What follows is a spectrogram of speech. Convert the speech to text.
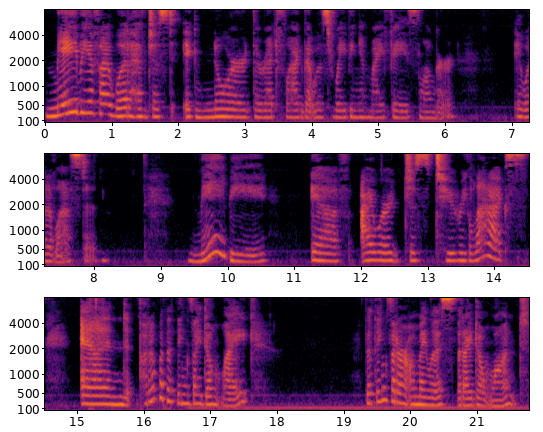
Maybe if I would have just ignored the red flag that was waving in my face longer, it would have lasted. Maybe if I were just to relax and put up with the things I don't like, the things that are on my list that I don't want.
